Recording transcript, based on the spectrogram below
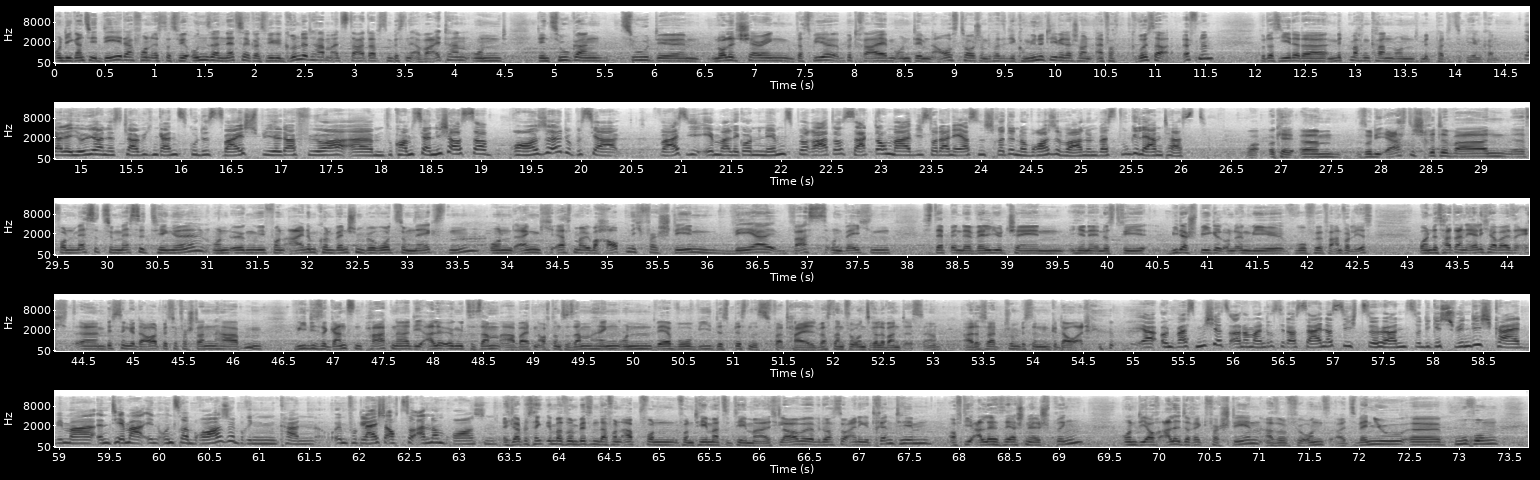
Und die ganze Idee davon ist, dass wir unser Netzwerk, was wir gegründet haben als Startups, ein bisschen erweitern und den Zugang zu dem Knowledge Sharing, das wir betreiben und dem Austausch und quasi die Community, da schauen, einfach größer öffnen, sodass jeder da mitmachen kann und mitpartizipieren kann. Ja, der Julian ist, glaube ich, ein ganz gutes Beispiel dafür. Ähm, du kommst ja nicht aus der Branche, du bist ja quasi ehemaliger Unternehmensberater. Sag doch mal, wie so deine ersten Schritte in der Branche waren und was du gelernt hast. Wow, okay, ähm, so die ersten Schritte waren äh, von Messe zu Messe tingeln und irgendwie von einem Convention-Büro zum nächsten und eigentlich erstmal überhaupt nicht verstehen, wer was und welchen Step in der Value Chain hier in der Industrie widerspiegelt und irgendwie wofür verantwortlich ist. Und es hat dann ehrlicherweise echt äh, ein bisschen gedauert, bis wir verstanden haben, wie diese ganzen Partner, die alle irgendwie zusammenarbeiten, auch dann zusammenhängen und wer wo wie das Business verteilt, was dann für uns relevant ist. Ja. Aber das hat schon ein bisschen gedauert. Ja, und was mich jetzt auch nochmal interessiert, aus seiner Sicht zu hören, so die Geschwindigkeit, wie man ein Thema in unsere Branche bringen kann, im Vergleich auch zu anderen Branchen. Ich glaube, das hängt immer so ein bisschen davon ab, von, von Thema zu Thema. Ich glaube, du hast so einige Trendthemen, auf die alle sehr schnell springen und die auch alle direkt verstehen. Also für uns als Venue-Buchung äh,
